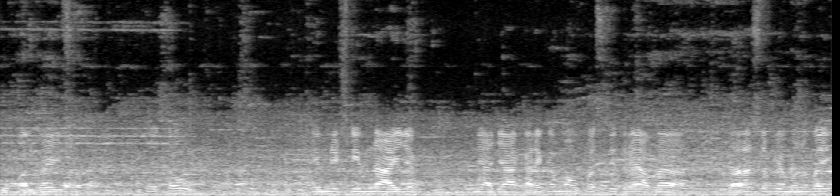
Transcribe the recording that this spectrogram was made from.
ગોપાલભાઈ. એ સૌ એમની ટીમના આયોજક. અને આજે આ કાર્યક્રમમાં ઉપસ્થિત રહ્યા આપણા ધારાસભ્ય મનુભાઈ,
